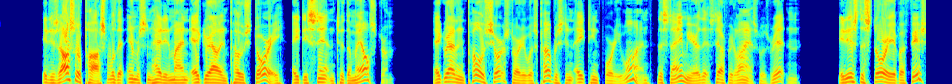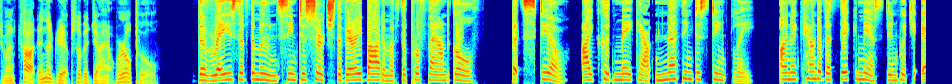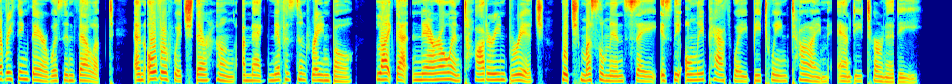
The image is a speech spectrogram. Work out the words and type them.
It is also possible that Emerson had in mind Edgar Allan Poe's story, A Descent into the Maelstrom. Edgar Allan Poe's short story was published in 1841, the same year that Self Reliance was written. It is the story of a fisherman caught in the grips of a giant whirlpool. The rays of the moon seemed to search the very bottom of the profound gulf, but still I could make out nothing distinctly, on account of a thick mist in which everything there was enveloped, and over which there hung a magnificent rainbow, like that narrow and tottering bridge which Mussulmans say is the only pathway between time and eternity.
